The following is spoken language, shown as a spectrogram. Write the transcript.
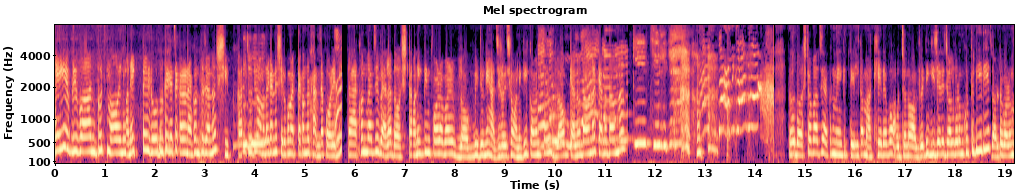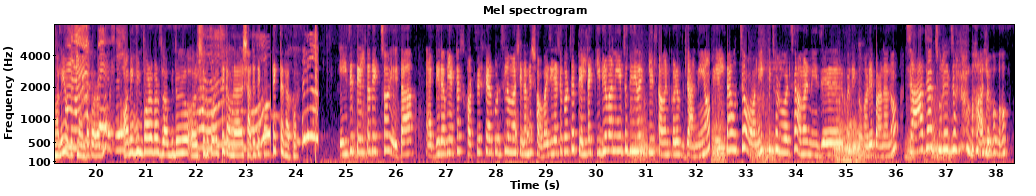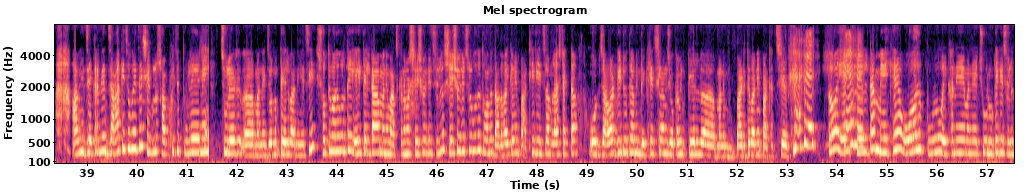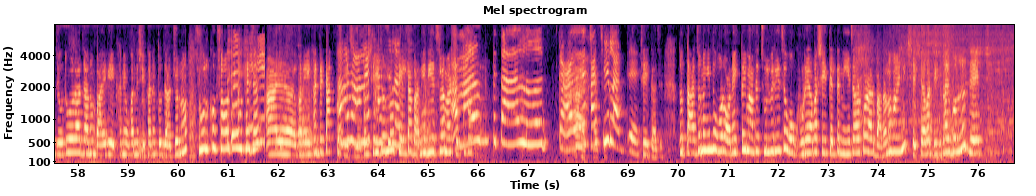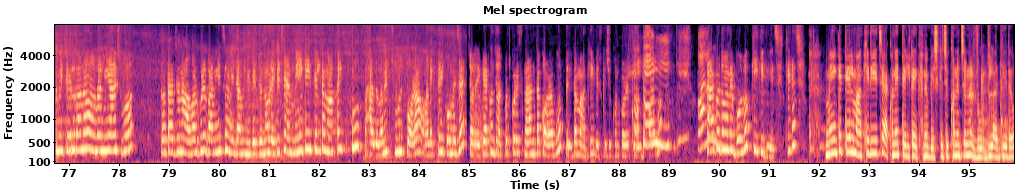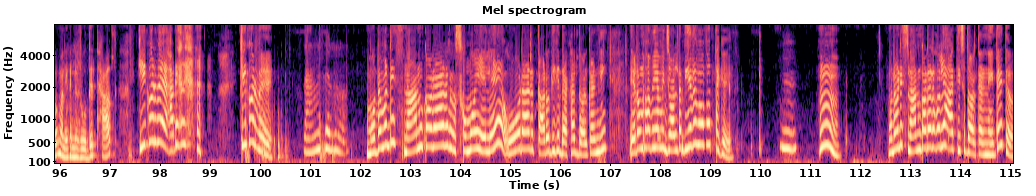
হেই everyone good morning অনেকটাই রোদ উঠে গেছে, কারণ এখন তো জানো শীতকাল। যদিও আমাদের এখানে সেরকম একটা এখনও ঠান্ডা পড়েনি। তো এখন বাজে বেলা দশটা। অনেকদিন পর আবার ব্লগ ভিডিও নিয়ে হাজির হয়েছে। অনেকেই কমেন্ট করো ব্লগ কেন দাও না, কেন দাও না? তো দশটা বাজে, এখন মেয়েকে তেলটা মাখিয়ে দেবো। ওর জন্য অলরেডি গিজারে জল গরম করতে দিয়ে দিয়ে জলটা গরম হলেই ওকে স্নানটা করাবো। অনেকদিন পর আবার ব্লগ ভিডিও শুরু করেছি। তোমরা সাথে থেকে, দেখতে থাকো। এই যে তেলটা দেখছ, এটা একদিন আমি একটা শর্টসে শেয়ার করেছিলাম আর সেখানে সবাই জিজ্ঞাসা করছে তেলটা কি দিয়ে বানিয়েছো দিদিভাই? প্লিজ কমেন্ট করে জানিও। তেলটা হচ্ছে অনেক কিছু রয়েছে আমার নিজের মানে ঘরে বানানো। যা যা চুলের জন্য ভালো। আমি যেখানে যা কিছু পেয়েছি সেগুলো সবকিছু তুলে এনে চুলের মানে জন্য তেল বানিয়েছি। সত্যি কথা বলতে এই তেলটা মানে মাঝখানে আমার শেষ হয়ে গেছিল। শেষ হয়ে গেছিল বলতে তোমাদের দাদাভাইকে আমি পাঠিয়ে দিয়েছিলাম। লাস্ট একটা ওর যাওয়ার ভিডিওতে আমি দেখেছিলাম যে ওকে আমি তেল মানে বাড়িতে বানিয়ে পাঠাচ্ছি আর কি। তো এই তেলটা মেখে ওর পুরো এখানে মানে চুল উঠে গেছিল যেহেতু ওরা জানো বাইরে এখানে ওখানে সেখানে তো যার জন্য চুল খুব সহজেই উঠে যায়। আর মানে এখানটা টাক করে গেছিল তো সেই জন্য তেলটা বানিয়ে দিয়েছিলাম আর সত্যি আচ্ছা, লাগছে ঠিক আছে। তো তার জন্য কিন্তু ওর অনেকটাই মাথায় চুল বেরিয়েছে। ও ঘুরে আবার সেই তেলটা নিয়ে যাওয়ার পর আর বানানো হয়নি। শেষে আবার দিদিভাই বলল যে তুমি তেল বানাও আমরা নিয়ে আসব। তো তার জন্য আবার ঘুরে বানিয়েছিলাম এই যে আমি নিজের জন্য রেখেছি। আর মেয়েকে এই তেলটা মাখাই খুব ভালো মানে চুল পড়া অনেকটাই কমে যায়। চলো একে এখন ঝটপট করে স্নানটা করাবো তেলটা মাখিয়ে বেশ কিছুক্ষণ পরে স্নানটা করাবো। তারপর তোমাদের বলব কি কি দিয়েছি ঠিক আছে? মেয়েকে তেল মাখিয়ে দিয়েছে এখন এই তেলটা এখানে বেশ কিছুক্ষণের জন্য রোদ লাগিয়ে দেবো মানে এখানে রোদে থাক। কি করবে? হাঁটে হাঁটে কি করবে? মোটামুটি স্নান করার সময় এলে ওর আর কারও দিকে দেখার দরকার নেই। এরম ভাবে আমি জলটা দিয়ে দেবো ওপর থেকে? হুম। মোটামুটি স্নান করার হলে আর কিছু দরকার নেই তাই তো?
